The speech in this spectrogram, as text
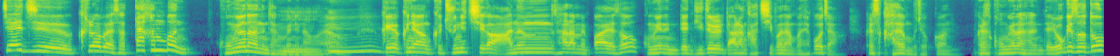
재즈 클럽에서 딱 한 번 공연하는 장면이 음. 나와요. 음. 그게 그냥 그 주니치가 아는 사람의 바에서 공연인데 니들 나랑 같이 이번에 한번 해보자. 그래서 가요 무조건. 그래서 공연을 하는데 여기서도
